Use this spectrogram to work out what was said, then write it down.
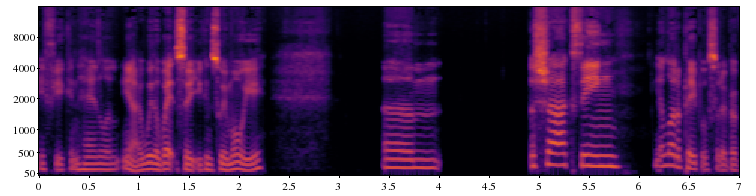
if you can handle it. You know, with a wetsuit, you can swim all year. Um, the shark thing, a lot of people sort of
